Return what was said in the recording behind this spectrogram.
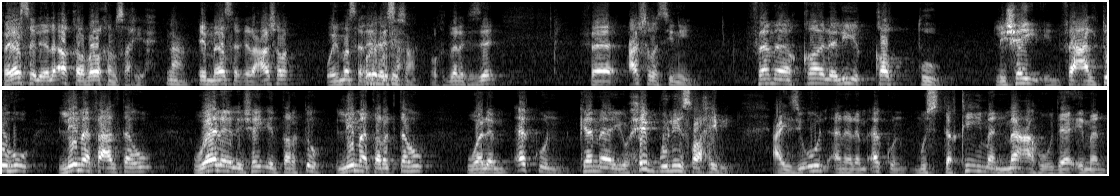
فيصل إلى أقرب رقم صحيح. نعم. إما يصل إلى عشرة وإما يصل إلى إلى تسعة. تسعة. واخد بالك إزاي؟ فعشر سنين. فما قال لي قط لشيء فعلته لما فعلته؟ ولا لشيء تركته لما تركته؟ ولم أكن كما يحب لي صاحبي. عايز يقول أنا لم أكن مستقيما معه دائما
